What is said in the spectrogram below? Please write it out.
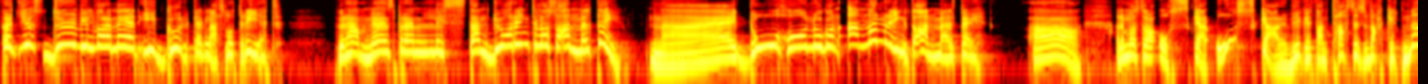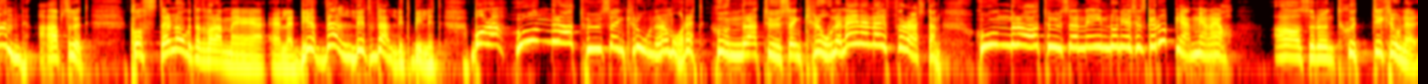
för att just du vill vara med i Gurkaglasslotteriet. Hur hamnade jag ens på den listan? Du har ringt till oss och anmält dig. Nej, då har någon annan ringt och anmält dig. Ah, det måste vara Oscar. Oscar? Vilket fantastiskt vackert namn! Absolut. Kostar det något att vara med, eller? Det är väldigt, väldigt billigt. Bara 100 000 kronor om året. 100 000 kronor? Nej, nej, nej förresten. 100 000 indonesiska rupier menar jag. Alltså runt 70 kronor.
